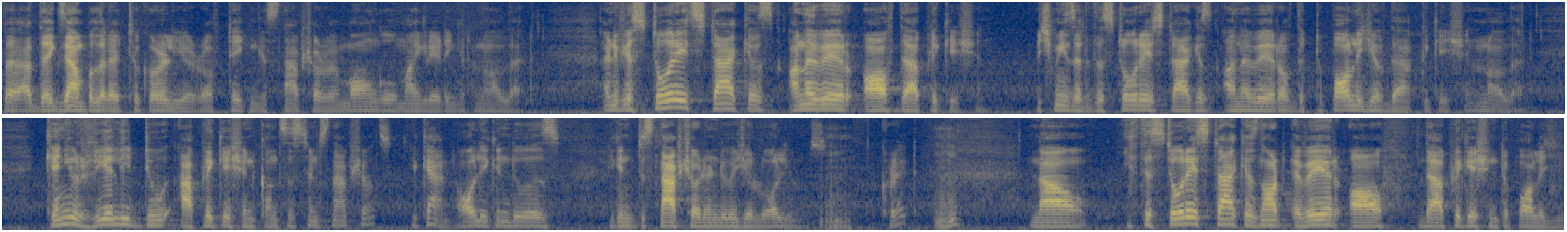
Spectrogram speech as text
the, the example that I took earlier of taking a snapshot of a Mongo, migrating it and all that. And if your storage stack is unaware of the application, which means that the storage stack is unaware of the topology of the application and all that, can you really do application consistent snapshots? You can. All you can do is you can snapshot individual volumes, mm-hmm. correct? Mm-hmm. Now, if the storage stack is not aware of the application topology,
